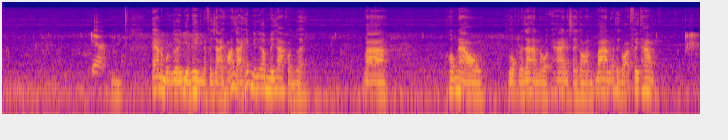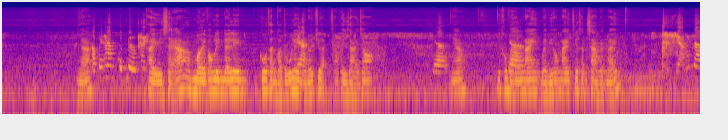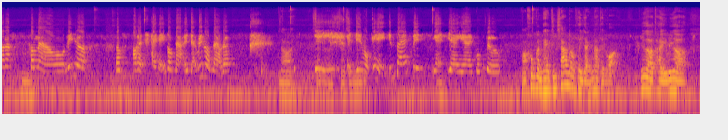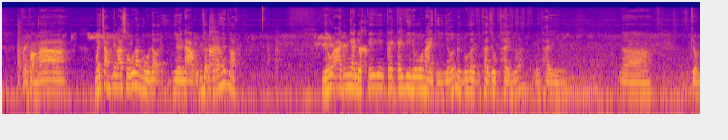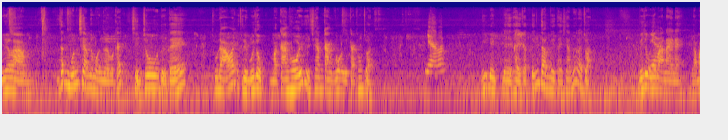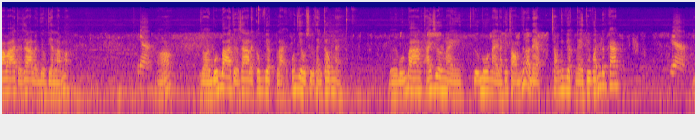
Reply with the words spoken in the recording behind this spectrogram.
Dạ. Em là một người điển hình là phải giải hóa giải hết những cái âm đấy ra khỏi người và hôm nào một là ra Hà Nội hai là Sài Gòn ba nữa phải gọi FaceTime nhá. Ở cũng được thầy. Thầy sẽ mời vong linh đấy lên cô thần quả tú lên Dạ. để nói chuyện xong thầy giải cho. Dạ. Nhá. Nhưng không phải Dạ. hôm nay bởi vì hôm nay chưa sẵn sàng việc đấy. Dạ không sao đâu. Ừ. hôm nào nếu như Thôi, thôi, thầy hẹn hôm nào em chẳng biết hôm nào đâu. Rồi cho một cái hẹn chính xác đi. Ngày dài ngày cũng được. Nó không cần hẹn chính xác đâu thầy rảnh là thầy gọi. Bây giờ thầy bây giờ phải khoảng à, mấy trăm cái lá số đang ngồi đợi người nào cũng giận dỗi Ờ. hết rồi. Nếu ai có nghe được cái cái cái video này thì nhớ đừng có gần thầy dục thầy nữa. Vì thầy là kiểu như là rất muốn xem cho mọi người một cách chỉn chu tử tế chú đáo ấy thì đừng có dục. Mà càng hối thì xem càng vội thì càng không chuẩn dạ vâng. Nghĩ định để thầy thật tĩnh tâm thì thầy xem rất là chuẩn. Ví dụ như Dạ. bạn này này là 33 trở ra là nhiều tiền lắm mà. Dạ. Đó. Rồi 43 trở ra là công việc lại có nhiều sự thành công này. Bởi vì 43 Thái Dương này cự môn này là cái tròm rất là đẹp trong cái việc nghề tư vấn đất cát. Dạ. Ừ.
